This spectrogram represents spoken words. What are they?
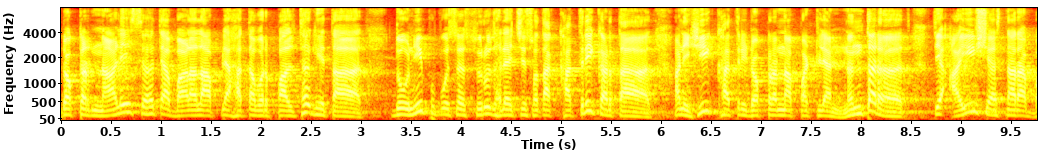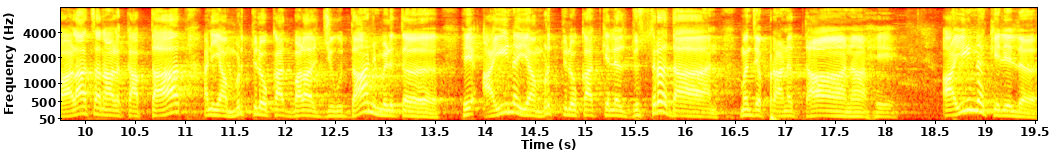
डॉक्टर नाळेसह त्या बाळाला आपल्या हातावर पालथं घेतात. दोन्ही फुफ्फुसं सुरू झाल्याची स्वतः खात्री करतात. आणि ही खात्री डॉक्टरांना पटल्यानंतरच ते आईशी असणारा बाळाचा नाळ कापतात आणि या मृत्यूलोकात बाळाला जीवदान मिळतं. हे आईनं या मृत्यूलोकात केलेलं दुसरं दान म्हणजे प्राणदान आहे. आईनं केलेलं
